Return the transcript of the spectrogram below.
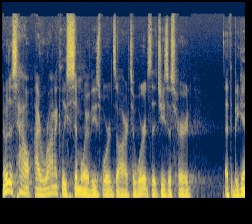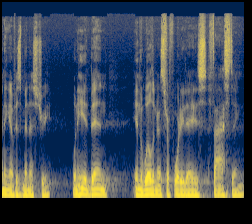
Notice how ironically similar these words are to words that Jesus heard at the beginning of his ministry when he had been in the wilderness for 40 days fasting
